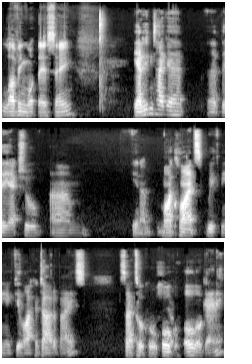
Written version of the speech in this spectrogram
loving what they're seeing? Yeah, I didn't take a the, the actual, um, you know, my clients with me, if you like, a database. So it's all, course, all, yeah. all, organic.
